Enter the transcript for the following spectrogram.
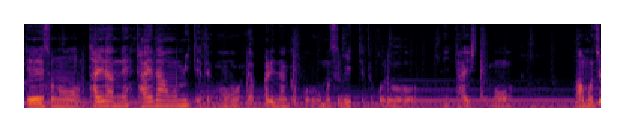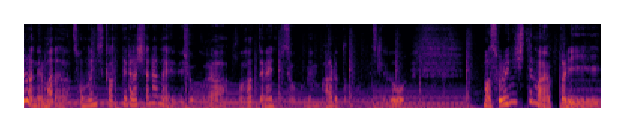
で、その対談ね、対談を見てても、やっぱりなんかこう、おむすびってところに対しても、まあもちろんね、まだそんなに使ってらっしゃらないでしょうから、分かってないって側面もあると思うんですけど、まあそれにしてもやっぱり、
